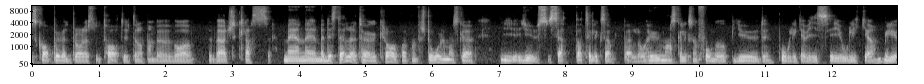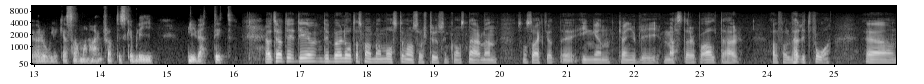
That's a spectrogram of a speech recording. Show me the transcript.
skapar väldigt bra resultat utan att man behöver vara världsklass. Men, eh, men det ställer ett högre krav på att man förstår hur man ska ljussätta till exempel och hur man ska liksom fånga upp ljud på olika vis i olika miljöer och olika sammanhang för att det ska bli, bli vettigt. Jag tror att det, det, det börjar låta som att man måste vara en sorts tusenkonstnär men som sagt eh, ingen kan ju bli mästare på allt det här. I alla fall väldigt få. Eh,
